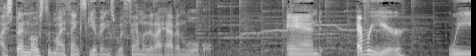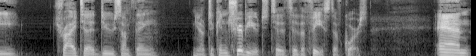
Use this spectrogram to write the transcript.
I spend most of my Thanksgivings with family that I have in Louisville. And every year, we try to do something you know, to contribute to to the feast, of course. And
